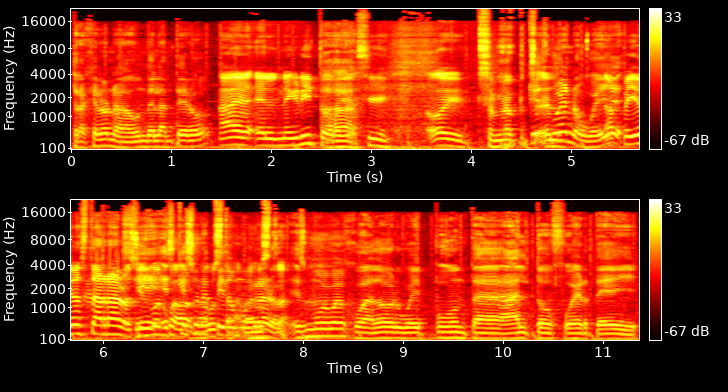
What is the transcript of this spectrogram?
trajeron a un delantero. Ah, el, negrito, güey. Sí. Uy, se me es bueno, güey. El apellido está raro. Sí, es, que es un apellido muy raro. Es muy buen jugador, güey. Punta, alto, fuerte. Y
